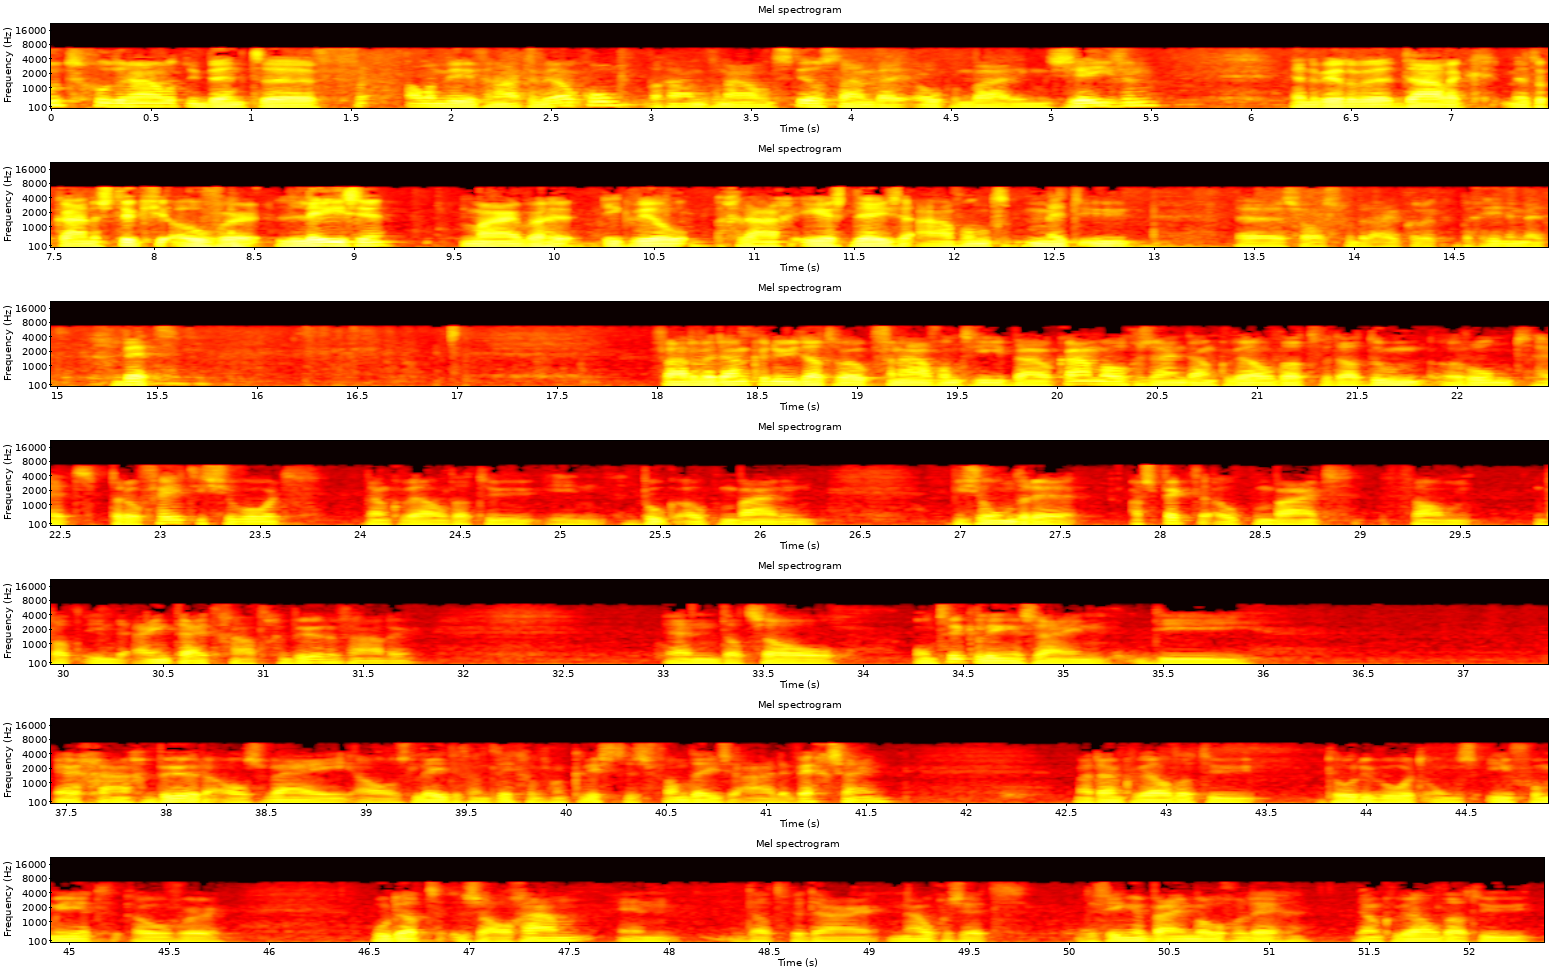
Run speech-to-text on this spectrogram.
Goed, goedenavond. U bent uh, allen weer van harte welkom. We gaan vanavond stilstaan bij Openbaring 7. En daar willen we dadelijk met elkaar een stukje over lezen. Maar ik wil graag eerst deze avond met u, uh, zoals gebruikelijk, beginnen met gebed. Vader, we danken u dat we ook vanavond hier bij elkaar mogen zijn. Dank u wel dat we dat doen rond het profetische woord. Dank u wel dat u in het boek Openbaring bijzondere aspecten openbaart van wat in de eindtijd gaat gebeuren, vader. En dat zal ontwikkelingen zijn die er gaan gebeuren als wij als leden van het lichaam van Christus van deze aarde weg zijn. Maar dank u wel dat u door uw woord ons informeert over hoe dat zal gaan en dat we daar nauwgezet de vinger bij mogen leggen. Dank u wel dat u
